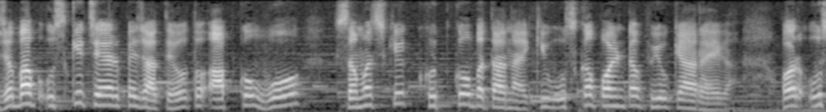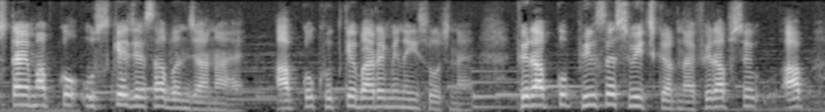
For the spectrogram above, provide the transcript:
जब आप उसके चेयर पे जाते हो तो आपको वो समझ के खुद को बताना है कि उसका पॉइंट ऑफ़ व्यू क्या रहेगा। और उस टाइम आपको उसके जैसा बन जाना है। आपको खुद के बारे में नहीं सोचना है। फिर आपको फिर से स्विच करना है। फिर आपसे आप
